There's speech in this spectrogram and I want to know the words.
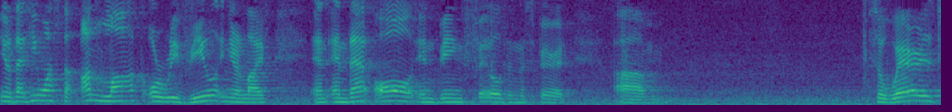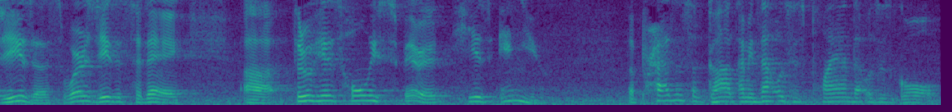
you know that he wants to unlock or reveal in your life and and that all in being filled in the spirit. Um, so where is jesus? Where is jesus today? Uh, through his holy spirit he is in you the presence of God, I mean, that was his plan, that was his goal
